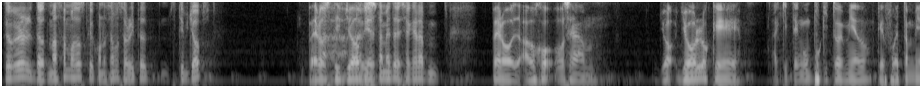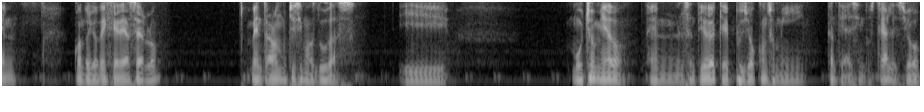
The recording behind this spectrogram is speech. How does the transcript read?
creo que el de los más famosos que conocemos ahorita, Steve Jobs. Pero Steve a- Jobs, Abiertamente decía que era. pero ojo, o sea, yo, yo lo que aquí tengo un poquito de miedo, que fue también cuando yo dejé de hacerlo, me entraron muchísimas dudas y mucho miedo en el sentido de que pues yo consumí cantidades industriales. Yo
